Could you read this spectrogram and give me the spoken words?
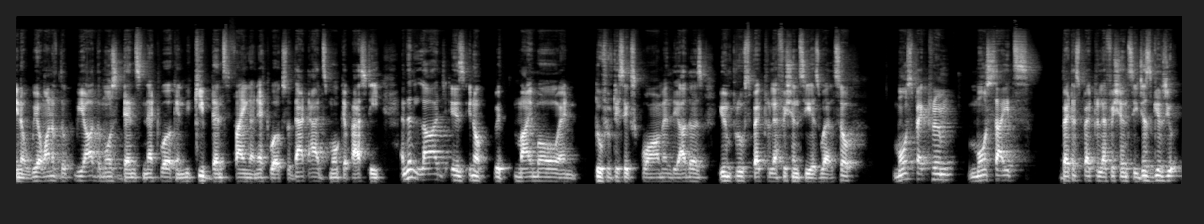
You know, we are one of the we are the most dense network, and we keep densifying our network, so that adds more capacity. And then large is you know with MIMO and 256 QAM and the others, you improve spectral efficiency as well. So more spectrum, more sites, better spectral efficiency just gives you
